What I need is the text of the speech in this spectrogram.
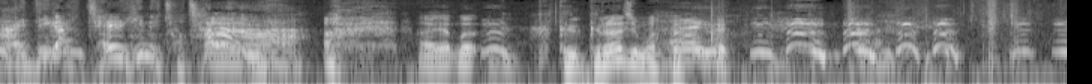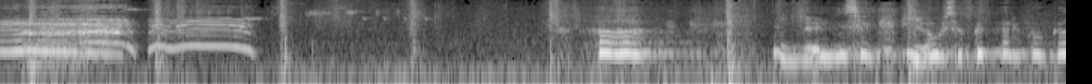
아이 네가 제일 힘이 좋잖아 아, 아, 야, 뭐, 그, 그, 그러지 뭐. 아이고 내 인생 여기서 끝나는 건가?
